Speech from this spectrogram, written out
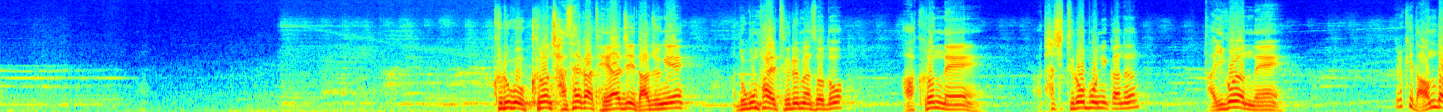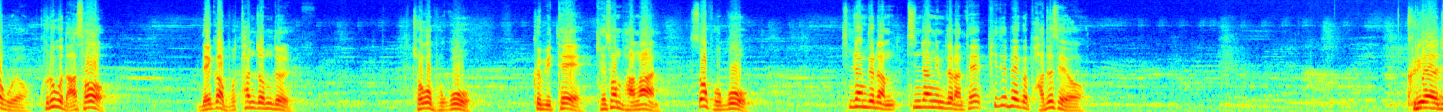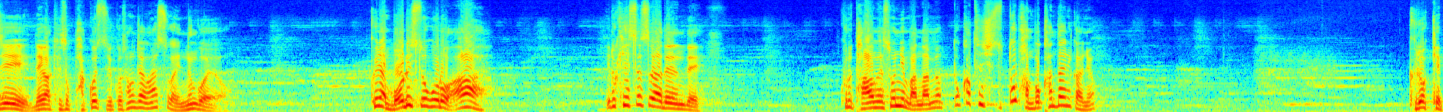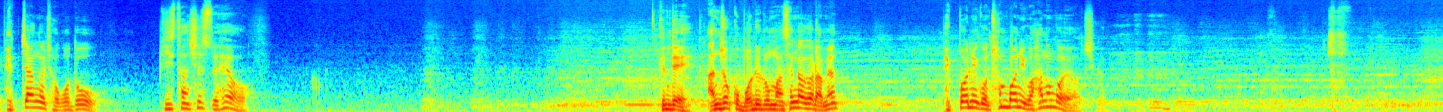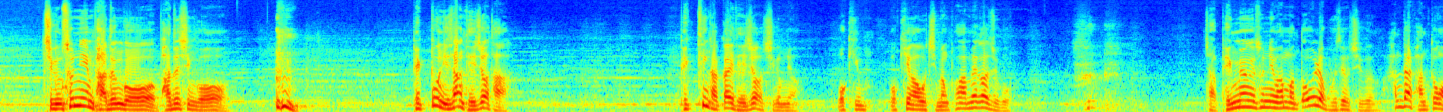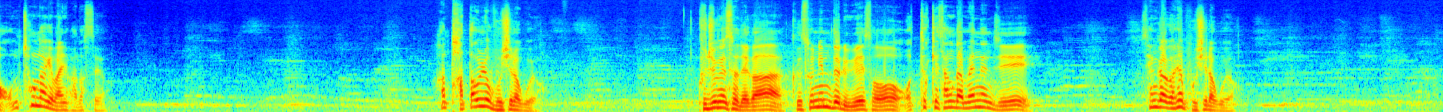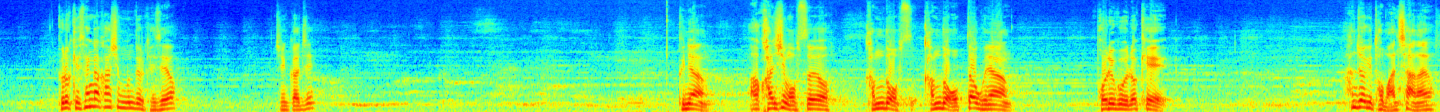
그리고 그런 자세가 돼야지 나중에 녹음 파일 들으면서도 아, 그렇네. 아, 다시 들어보니까는 아, 이거였네. 이렇게 나온다고요. 그러고 나서 내가 못한 점들 적어보고 그 밑에 개선 방안 써보고 팀장들, 팀장님들한테 피드백을 받으세요. 그래야지 내가 계속 바꿀 수 있고 성장할 수가 있는 거예요. 그냥 머릿속으로, 아, 이렇게 했었어야 되는데. 그리고 다음에 손님 만나면 똑같은 실수 또 반복한다니까요. 그렇게 100장을 적어도 비슷한 실수 해요. 근데 안 적고 머리로만 생각을 하면 100번이고 1000번이고 하는 거예요, 지금. 지금 손님 받은 거 받으신 거 100분 이상 되죠 다 100팀 가까이 되죠 지금요. 워킹, 워킹하고 지명 포함해가지고. 자 100명의 손님 한번 떠올려 보세요 지금. 한 달 반 동안 엄청나게 많이 받았어요. 한 다 떠올려 보시라고요. 그 중에서 내가 그 손님들을 위해서 어떻게 상담했는지 생각을 해 보시라고요. 그렇게 생각하신 분들 계세요? 지금까지? 그냥 아 관심 없어요. 감도 없 감도 없다고 그냥 버리고 이렇게 한 적이 더 많지 않아요?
